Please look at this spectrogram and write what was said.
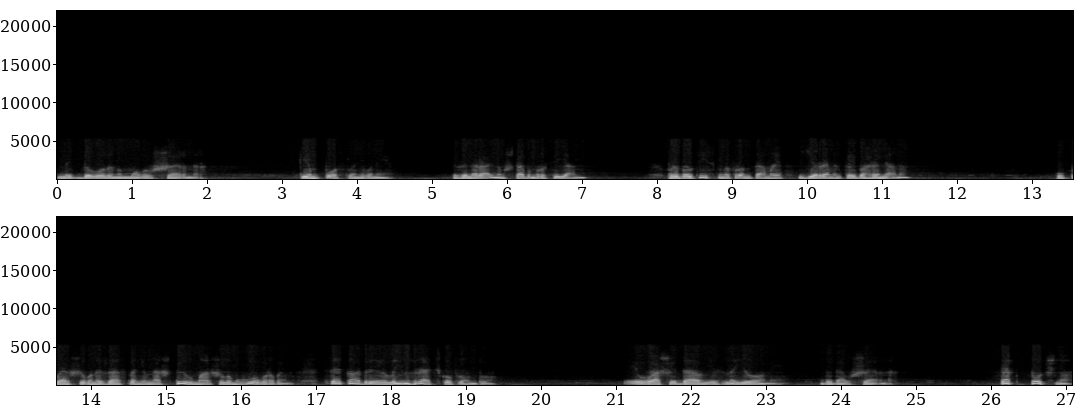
невдоволено мовив Шернер. Ким послані вони? Генеральним штабом росіян? Прибалтійськими фронтами Єременка і Баграмяна? Уперше вони заслані в наш тил маршалом Говоровим. Це кадри Ленінградського фронту. І ваші давні знайомі, додав Шернер. Так точно,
